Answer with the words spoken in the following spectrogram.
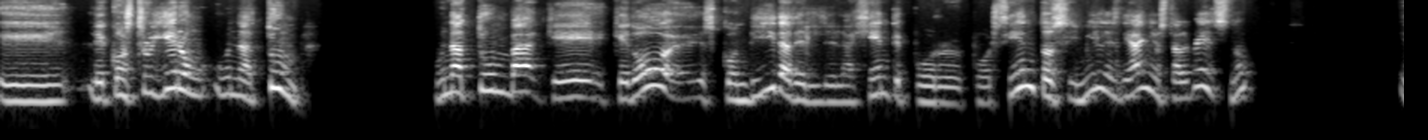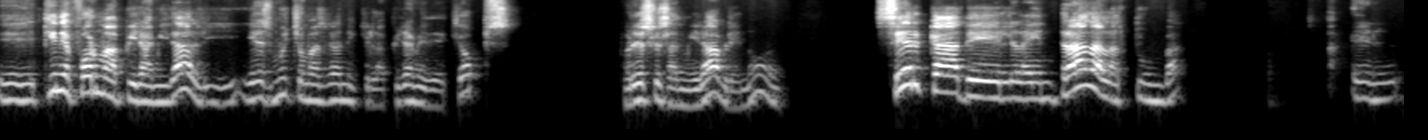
eh, le construyeron una tumba una tumba que quedó escondida de, la gente por, cientos y miles de años tal vez, ¿no? Eh, tiene forma piramidal y, es mucho más grande que la pirámide de Keops. Por eso es admirable, ¿no? Cerca de la entrada a la tumba, en,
